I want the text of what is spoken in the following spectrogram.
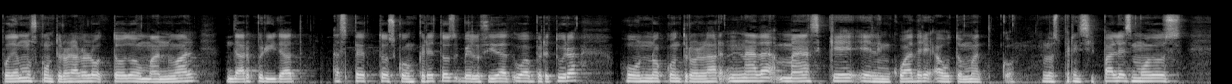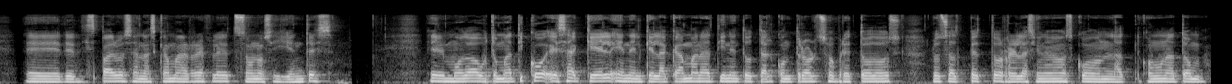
podemos controlarlo todo manual, dar prioridad a aspectos concretos, velocidad o apertura o no controlar nada más que el encuadre automático. Los principales modos eh, de disparos en las cámaras reflex son los siguientes. El modo automático es aquel en el que la cámara tiene total control sobre todos los aspectos relacionados con, la, con una toma.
